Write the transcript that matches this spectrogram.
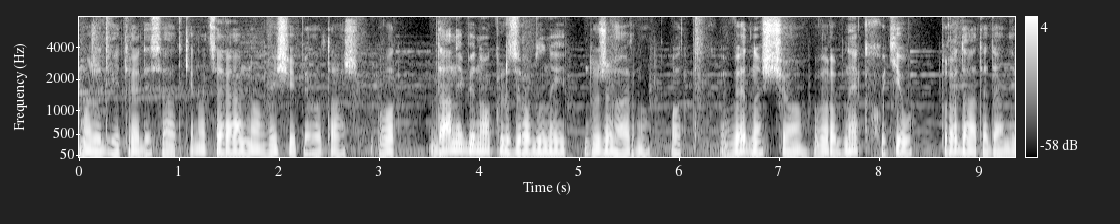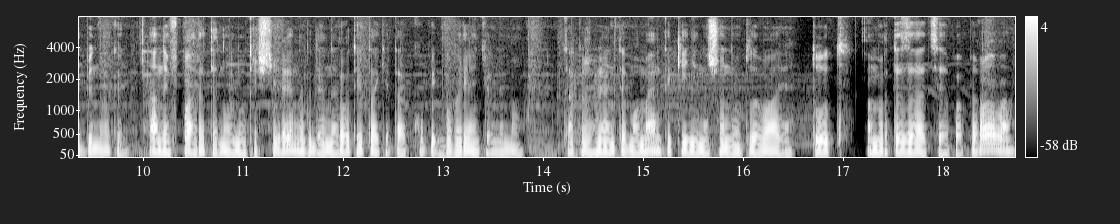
може 2-3 десятки, але це реально вищий пілотаж. От даний бінокль зроблений дуже гарно. От видно, що виробник хотів продати даний бінокль, а не впарити на внутрішній ринок, де народ і так і так купить, бо варіантів нема. Також гляньте момент, який ні на що не впливає. Тут амортизація паперова,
